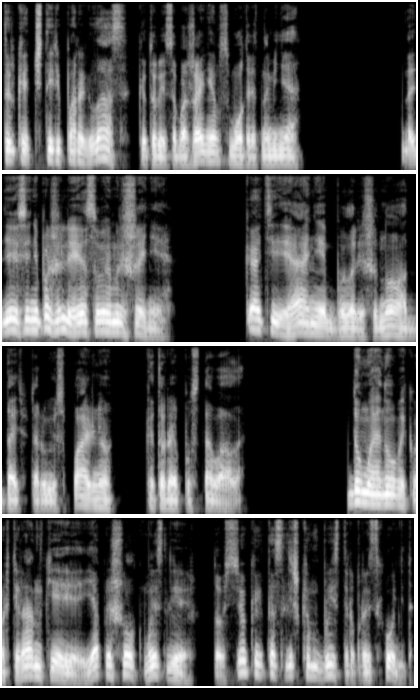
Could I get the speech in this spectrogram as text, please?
Только четыре пары глаз, которые с обожанием смотрят на меня. Надеюсь, я не пожалею о своем решении. Кате и Ане было решено отдать вторую спальню, которая пустовала. Думая о новой квартиранке, я пришел к мысли, что все как-то слишком быстро происходит.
